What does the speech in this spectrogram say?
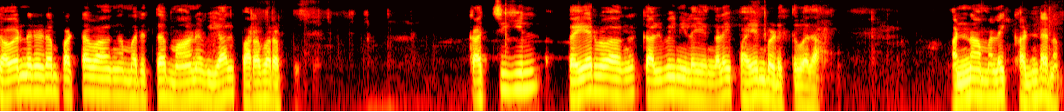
கவர்னரிடம் பட்ட வாங்க மறுத்த மாணவியால் பரபரப்பு. கட்சியில் பெயர் வாங்க கல்வி நிலையங்களை பயன்படுத்துவதா? அண்ணாமலை கண்டனம்.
